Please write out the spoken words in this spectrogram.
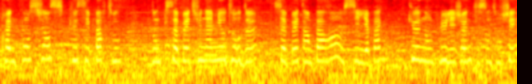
prennent conscience que c'est partout. Donc ça peut être une amie autour d'eux, ça peut être un parent aussi, il n'y a pas que non plus les jeunes qui sont touchés.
